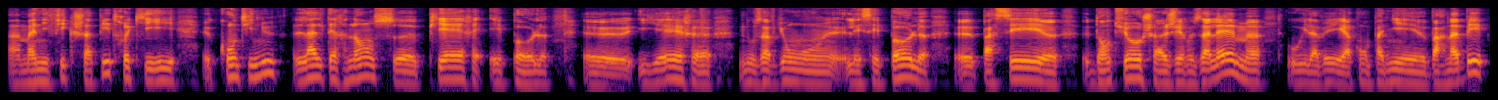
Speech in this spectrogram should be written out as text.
un magnifique chapitre qui continue l'alternance Pierre et Paul. Euh, hier, nous avions laissé Paul euh, passer euh, d'Antioche à Jérusalem, où il avait accompagné Barnabé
